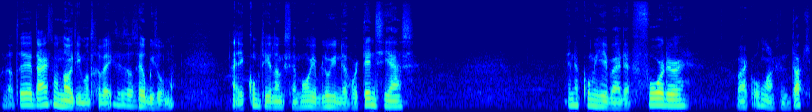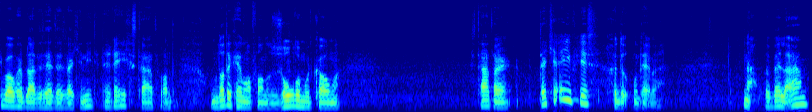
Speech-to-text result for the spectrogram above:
Dat, eh, daar is nog nooit iemand geweest, dus dat is heel bijzonder. Nou, je komt hier langs de mooie bloeiende hortensia's. En dan kom je hier bij de voordeur, waar ik onlangs een dakje boven heb laten zetten, zodat je niet in de regen staat. Want omdat ik helemaal van de zolder moet komen, staat er dat je eventjes geduld moet hebben. Nou, we bellen aan.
